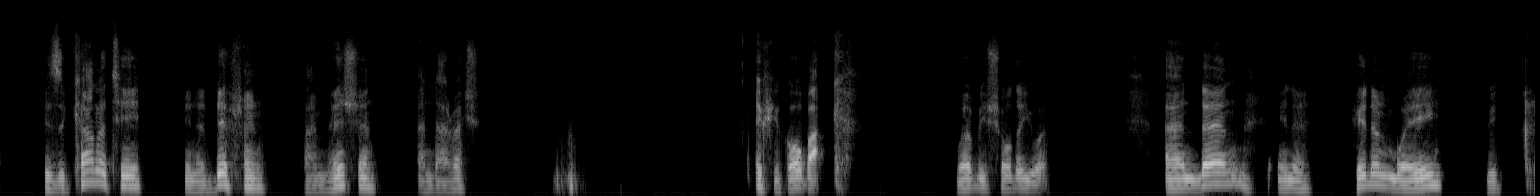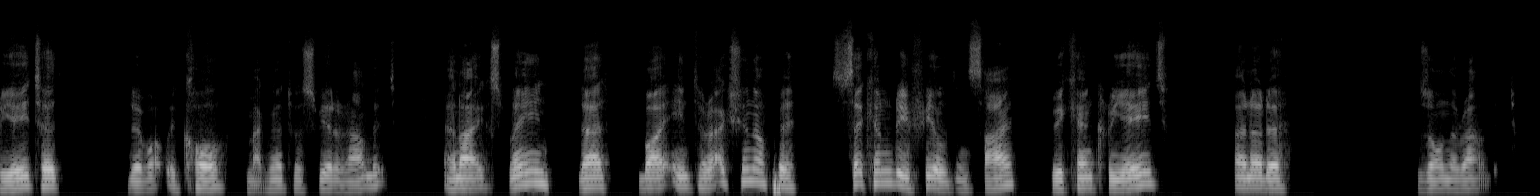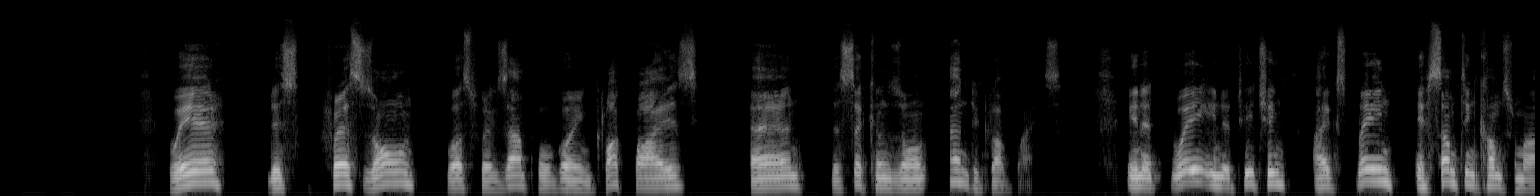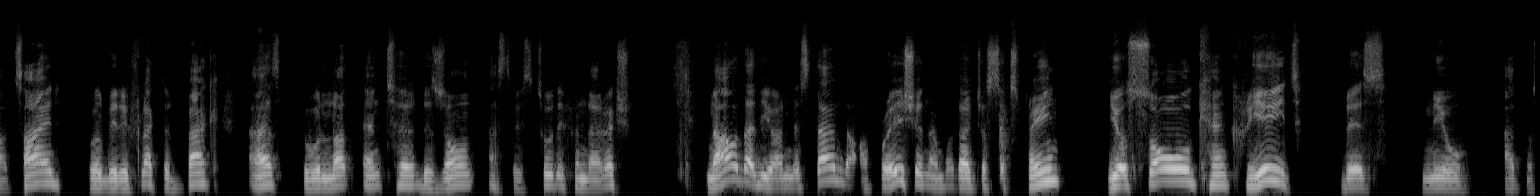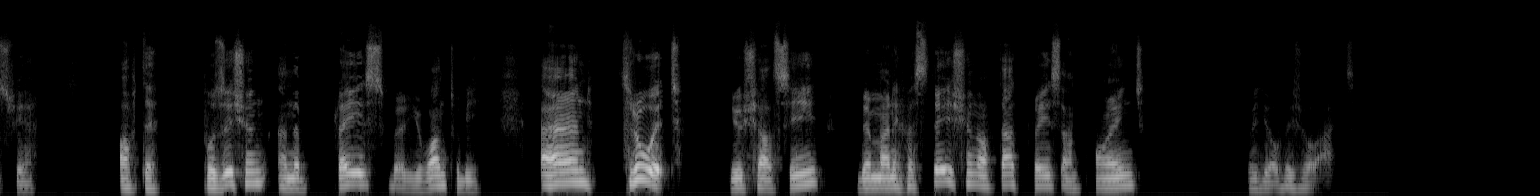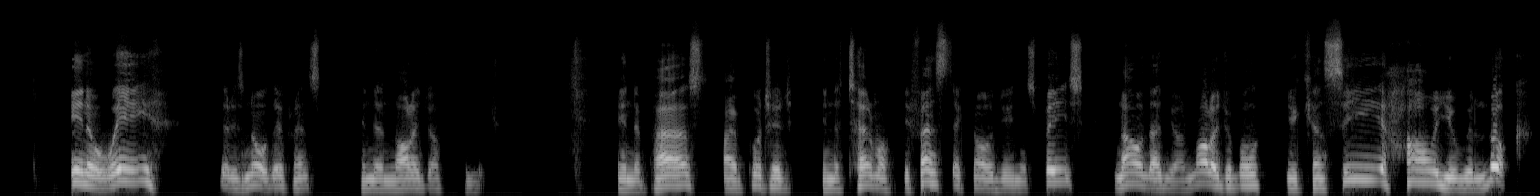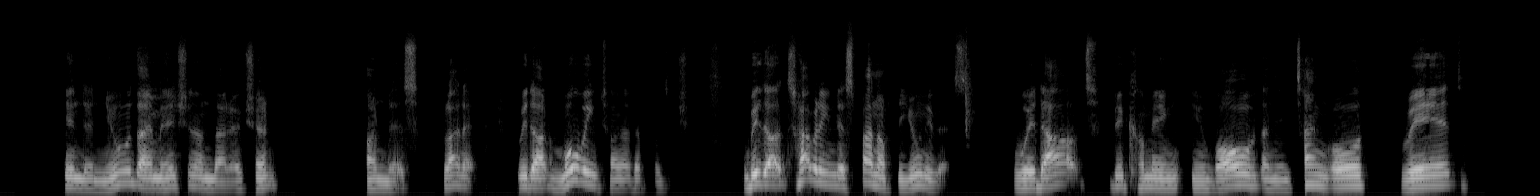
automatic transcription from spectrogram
physicality in a different dimension and direction. If you go back, where we show the UFO, and then in a hidden way, we created the what we call magnetosphere around it. And I explained that by interaction of a secondary field inside, we can create another zone around it. Where this first zone was, for example, going clockwise and the second zone anti-clockwise. In a way, in the teaching, I explain if something comes from outside, will be reflected back as it will not enter the zone as there's two different directions. Now that you understand the operation and what I just explained, your soul can create this new atmosphere of the position and the place where you want to be. And through it, you shall see the manifestation of that place and point with your visual eyes. In a way, there is no difference in the knowledge of creation. In the past, I put it in the term of defense technology in the space. Now that you're knowledgeable, you can see how you will look in the new dimension and direction on this planet without moving to another position, without traveling the span of the universe, without becoming involved and entangled with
